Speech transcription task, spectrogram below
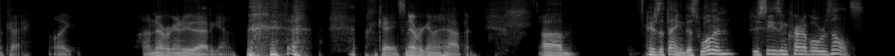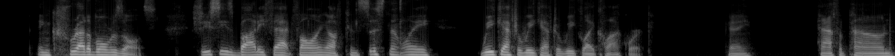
Okay. Like, I'm never to do that again. okay. It's never to happen. Um, here's the thing this woman, she sees incredible results, incredible results. She sees body fat falling off consistently week after week after week, like clockwork. Okay. Half a pound,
